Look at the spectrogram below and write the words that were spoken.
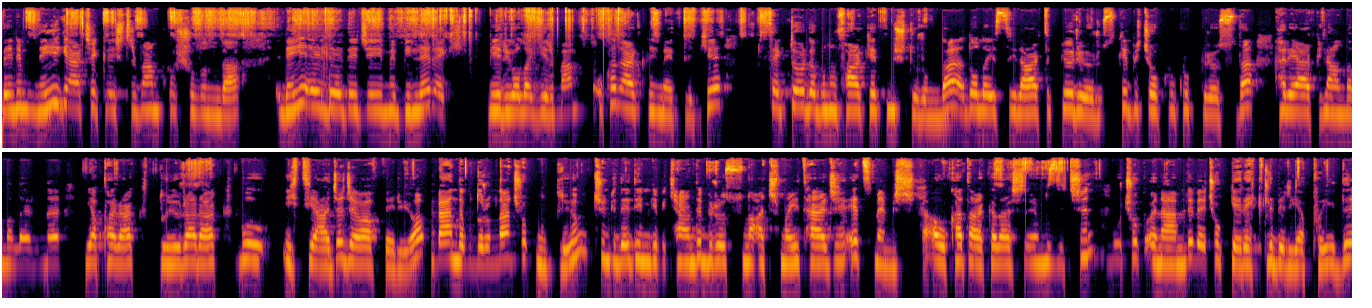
benim neyi gerçekleştirmem koşulunda neyi elde edeceğimi bilerek bir yola girmem o kadar kıymetli ki sektör de bunu fark etmiş durumda. Dolayısıyla artık görüyoruz ki birçok hukuk bürosu da kariyer planlamalarını yaparak, duyurarak bu ihtiyaca cevap veriyor. Ben de bu durumdan çok mutluyum. Çünkü dediğim gibi kendi bürosunu açmayı tercih etmemiş avukat arkadaşlarımız için bu çok önemli ve çok gerekli bir yapıydı.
